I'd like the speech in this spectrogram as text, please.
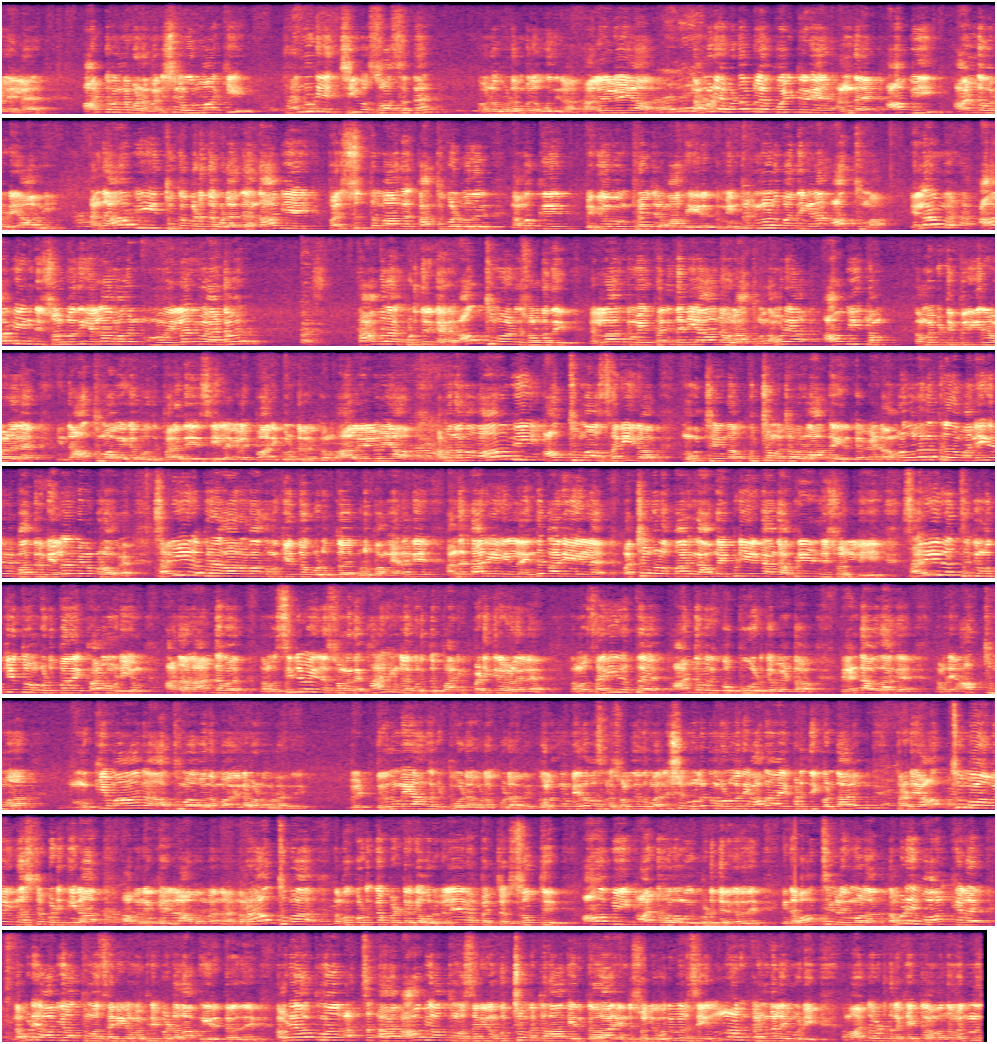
வேளையில ஆண்டவர் என்ன பண்ண? மனுஷனை உருவாக்கி தன்னுடைய ஜீவ சுவாசத்தை அவனோட உடம்புல ஊதினார். ஹalleluya நம்முடைய உடம்புல போயிட்டு இருக்க அந்த ஆவி ஆண்டவருடைய ஆவி. அந்த ஆவியை துக்கப்படுத்த கூடாது அந்த ஆவியை பரிசுத்தமாக காத்துக்கொள்வது நமக்கு மிகவும் பிரயோஜனமாக இருக்கும். இன்று இன்னொன்னு பாத்தீங்கன்னா ஆத்துமா. எல்லாம் ஆவி என்று சொல்வது எல்லா மகன் எல்லாருக்குமே ஆண்டவர் காமனா கொடுத்திருக்காரு. ஆத்மான்னு சொல்றது எல்லாருக்குமே தனித்தனியான ஒரு ஆத்மா நம்முடைய ஆவி நம் நம்ம விட்டு பிரிகிற வேளையில இந்த ஆத்மாவை எங்க போகுது? பரதேசியில இழைப்பாரி கொண்டிருக்கும். ஹalleluya. அப்ப நம்ம ஆவி ஆத்மா சரீரம் மூன்றை நாம் குற்றமற்றவர்களாக இருக்க வேண்டும். நம்ம உலகத்துல நம்ம அநேகரை பார்த்திருக்கோம். எல்லாருமே என்ன பண்ணுவாங்க? சரீர பிரகாரமாக முக்கியத்துவம் கொடுத்து கொடுப்பாங்க. எனக்கு அந்த காரியம் இல்ல இந்த காரியம் இல்ல. மற்றவங்களை பாருங்க அவங்க எப்படி இருக்காங்க அப்படின்னு சொல்லி சரீரத்துக்கு முக்கியத்துவம் கொடுத்து காண முடியும். ஆனால் ஆண்டவர் நம்ம சிலுவையில சொன்ன காரியங்களை குறித்து படி- படிக்கிற வேளையில நம்ம சரீரத்தை ஆண்டவருக்கு ஒப்பு கொடுக்க வேண்டும். இரண்டாவதாக நம்முடைய ஆத்மா முக்கியமான ஆத்மாவை நம்ம என்ன பண்ணக்கூடாது? வெறுமையாக விட்டு விட விடக்கூடாது உலகம் வேதவசனம் சொல்றது மனுஷன் உலகம் முழுவதை ஆதாயப்படுத்தி கொண்டாலும் தன்னுடைய ஆத்மாவை நஷ்டப்படுத்தினா அவனுக்கு லாபம் என்ன நம்ம ஆத்மா நமக்கு கொடுக்கப்பட்டிருக்க ஒரு விலையேற பெற்ற சொத்து ஆவி ஆண்டவர் நமக்கு கொடுத்திருக்கிறது. இந்த வார்த்தைகளின் மூலம் நம்முடைய வாழ்க்கையில நம்முடைய ஆவி ஆத்மா சரீரம் எப்படிப்பட்டதாக இருக்கிறது? நம்முடைய ஆத்மா அச்ச- ஆவி ஆத்மா சரீரம் குற்றமற்றதாக இருக்கிறதா என்று சொல்லி ஒருவேளை எல்லாரும் கண்களை மூடி நம்ம ஆண்டவரிடத்துல கேட்கலாம். அந்த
